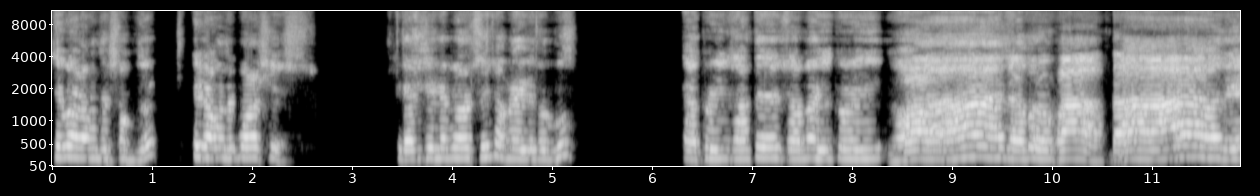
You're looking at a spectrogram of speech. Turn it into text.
এবার আমাদের শব্দ এটা আমাদের পড়া শেষ। জন্য পড়া শেষ আমরা এটা করব একই সাথে সবাই রে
